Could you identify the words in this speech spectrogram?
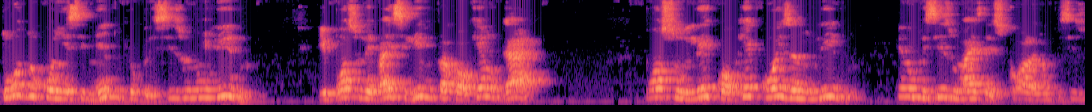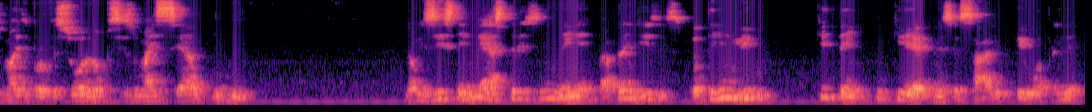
todo o conhecimento que eu preciso num livro e posso levar esse livro para qualquer lugar, posso ler qualquer coisa no livro, eu não preciso mais da escola, eu não preciso mais de professor, eu não preciso mais ser aluno. Não existem mestres nem aprendizes. Eu tenho um livro que tem o que é necessário eu aprender.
